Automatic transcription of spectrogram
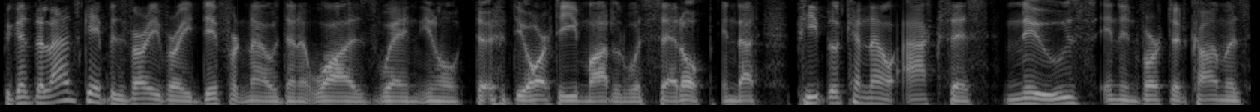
because the landscape is very, very different now than it was when, you know, the, the RTE model was set up in that people can now access news in inverted commas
